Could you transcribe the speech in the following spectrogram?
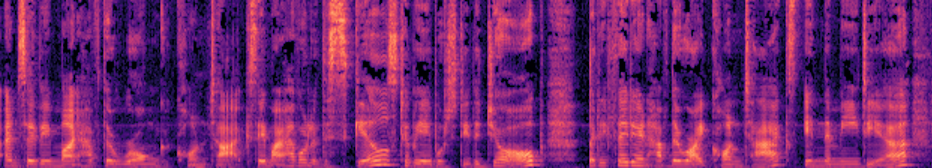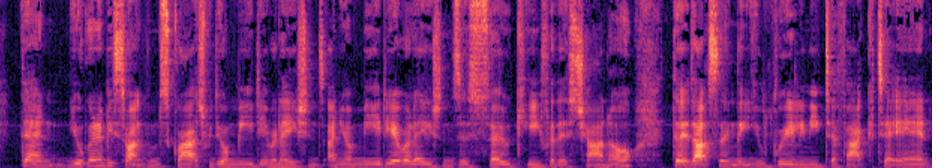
And so, they might have the wrong contacts. They might have all of the skills to be able to do the job, but if they don't have the right contacts in the media, then you're going to be starting from scratch with your media relations and your media relations is so key for this channel that that's something that you really need to factor in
